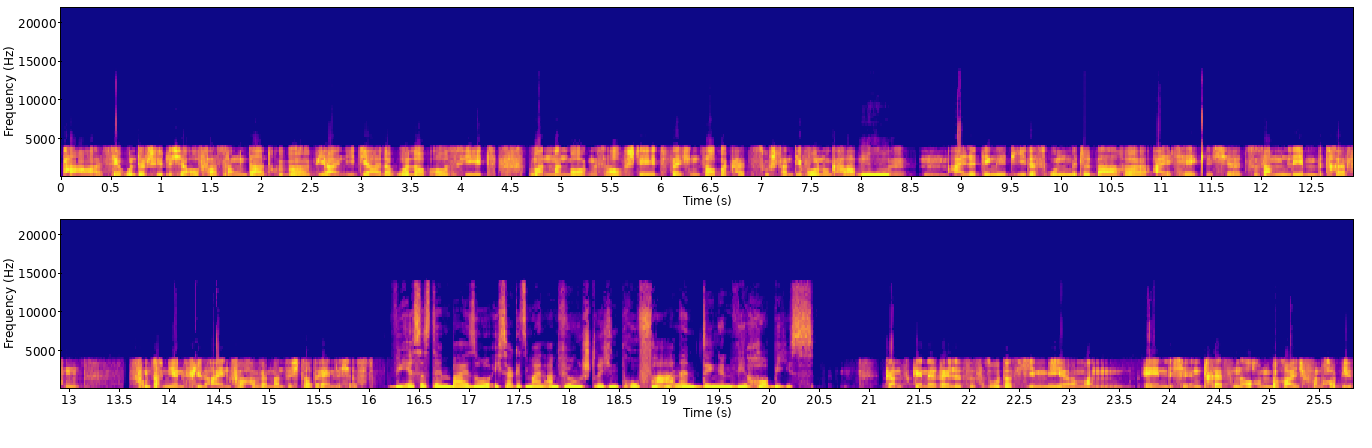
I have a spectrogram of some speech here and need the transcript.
Paar sehr unterschiedliche Auffassungen darüber, wie ein idealer Urlaub aussieht, wann man morgens aufsteht, welchen Sauberkeitszustand die Wohnung haben mhm. soll. Ähm, alle Dinge, die das unmittelbare, alltägliche Zusammenleben betreffen, funktionieren viel einfacher, wenn man sich dort ähnlich ist. Wie ist es denn bei so, ich sage jetzt mal in Anführungsstrichen, profanen Dingen wie Hobbys? Ganz generell ist es so, dass je mehr man ähnliche Interessen auch im Bereich von Hobbys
